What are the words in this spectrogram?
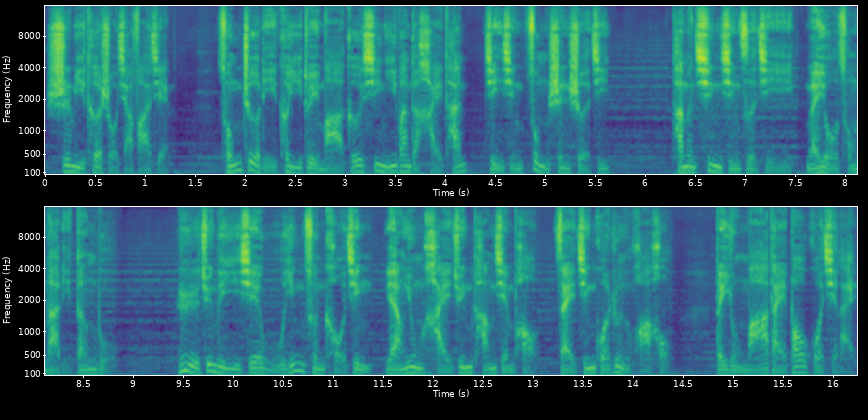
施密特手下发现，从这里可以对马格西尼湾的海滩进行纵深射击。他们庆幸自己没有从那里登陆。日军的一些五英寸口径两用海军膛线炮，在经过润滑后，被用麻袋包裹起来，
